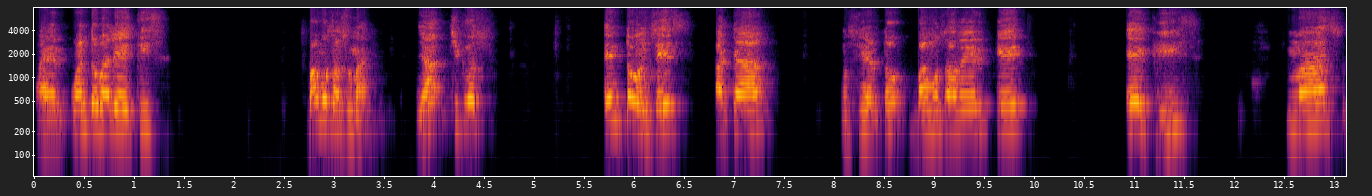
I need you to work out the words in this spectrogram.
A ver, ¿cuánto vale X? Vamos a sumar, ¿ya, chicos? Entonces, acá, ¿no es cierto? Vamos a ver que X más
